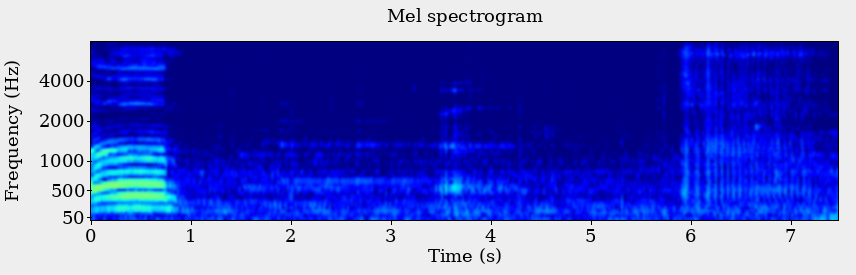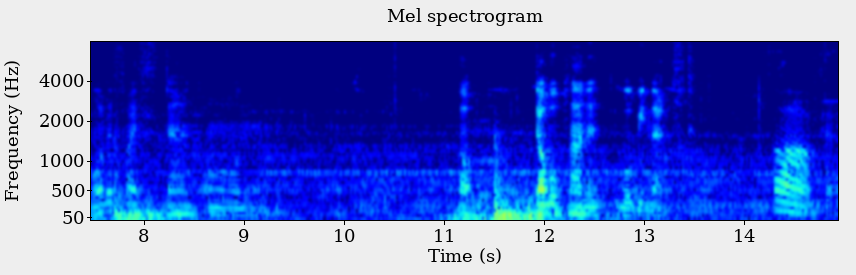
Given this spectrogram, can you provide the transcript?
Um, Um, what if I stand on the comet? Oh, double planet will be next. oh, okay.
